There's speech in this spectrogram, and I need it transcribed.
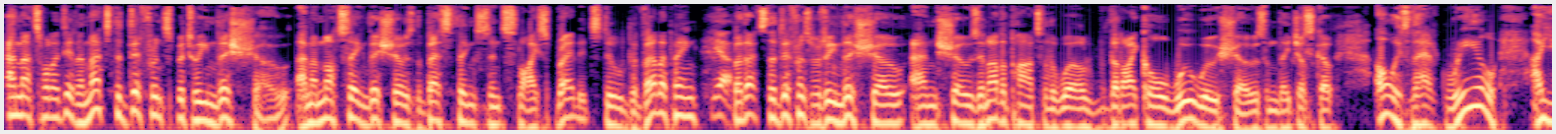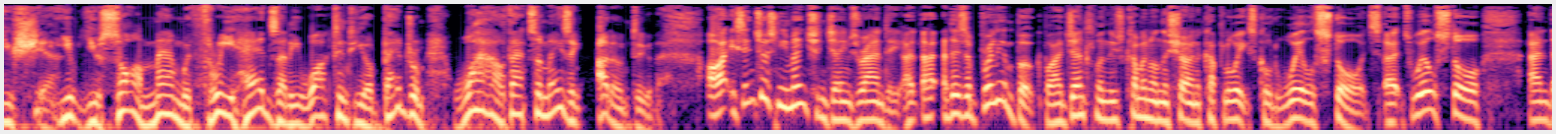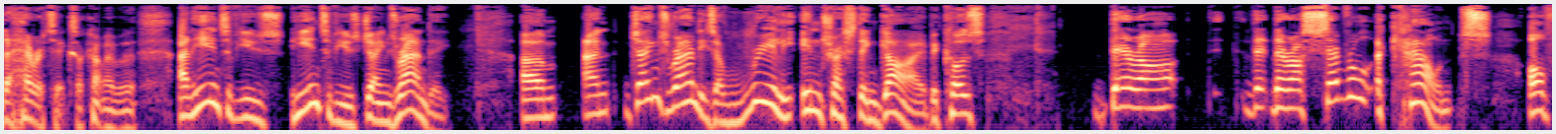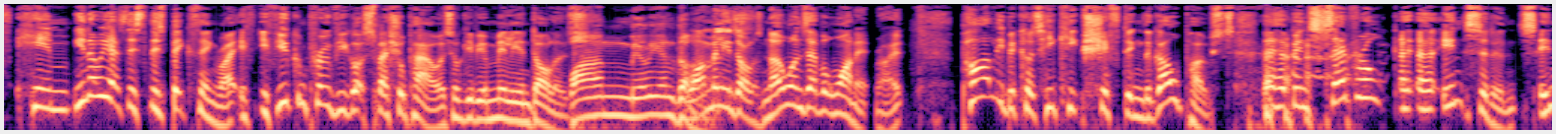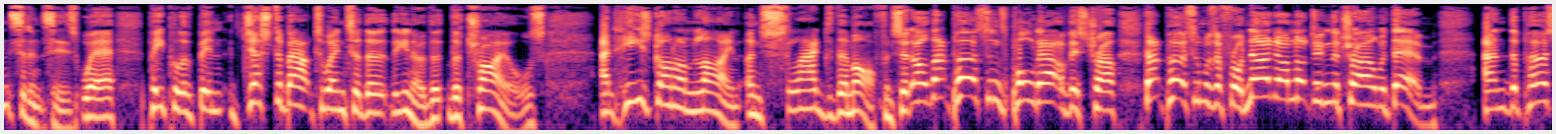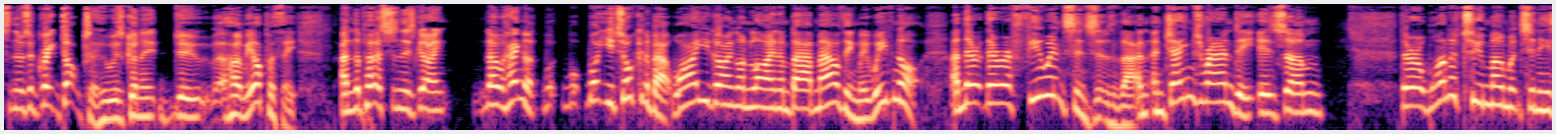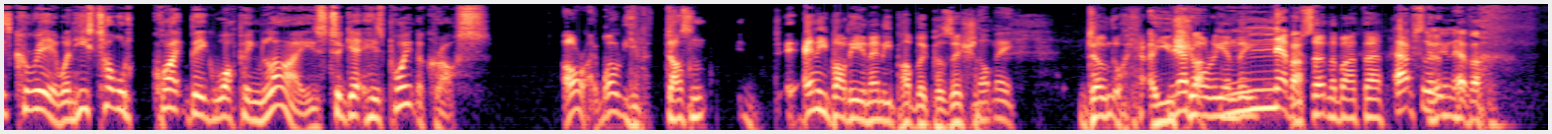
And that's what I did. And that's the difference between this show, and I'm not saying this show is the best thing since sliced bread. It's still developing. Yeah. But that's the difference between this show and shows in other parts of the world that I call woo-woo shows. And they just go, Oh, is that real? Are you, sh- you, you saw a man with three heads and he walked into your bedroom. Wow, that's amazing. I don't do that. Uh, it's interesting you mentioned James Randi. Uh, uh, there's a brilliant book by a gentleman who's coming on the show in a couple of weeks called Will Storr. It's, uh, it's Will Storr and the Heretics. I can't remember. And he interviews he interviews James Randi. Um, and James Randi's a really interesting guy because there are th- there are several accounts of him. You know, he has this this big thing, right? If if you can prove you've got special powers, he'll give you a million dollars. One million dollars. One million dollars. No one's ever won it, right? Partly because he keeps shifting the goalposts. There have been several uh, uh, incidents, incidences where people have been just about to enter the, the you know, the, the trials, and he's gone online and slagged them off and said, "Oh, that person's pulled out of this trial. That person was a fraud. No, no, I'm not doing the trial with them." And the person, there was a Greek doctor who was going to do homeopathy, and the person is going. No, hang on. What, what are you talking about? Why are you going online and bad mouthing me? We've not. And there, there are a few instances of that. And, and James Randi is, um, there are one or two moments in his career when he's told quite big whopping lies to get his point across. All right. Well, you know, doesn't anybody in any public position? Not me. Don't. Are you Never. sure, Iain Lee? Never. You're certain about that? Absolutely You know, never.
